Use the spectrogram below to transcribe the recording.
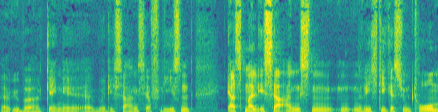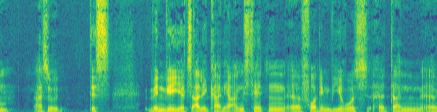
äh, Übergänge, äh, würde ich sagen, sehr fließend. Erstmal ist ja Angst ein, ein richtiges Symptom. Also das wenn wir jetzt alle keine Angst hätten äh, vor dem Virus, äh, dann äh,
